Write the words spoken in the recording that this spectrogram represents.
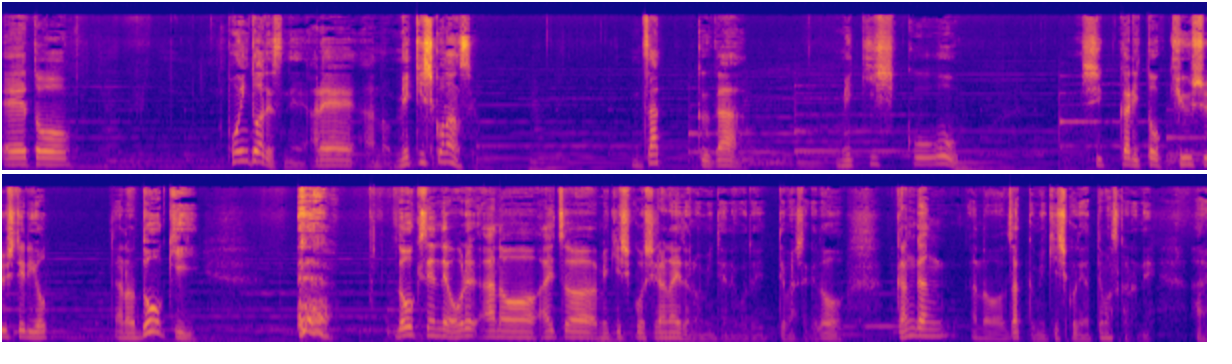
えっ、ー、と、ポイントはですね、あれ、あの、メキシコなんですよ。ザックがメキシコをしっかりと吸収してるよ。あの、同期同期戦で俺、あの、あいつはメキシコ知らないだろうみたいなこと言ってましたけど、ガンガン、あの、ザックメキシコでやってますからね。はい。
